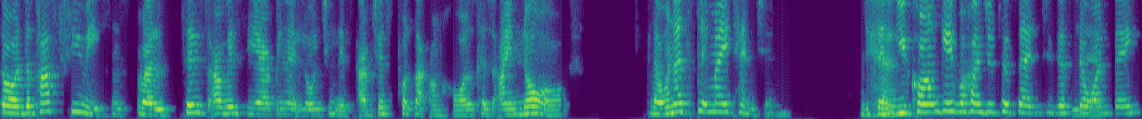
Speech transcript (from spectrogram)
So the past few weeks, since well, since obviously I've been like launching this, I've just put that on hold because I know that when I split my attention, Yeah. then you can't give hundred percent to just the Yeah. one thing.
